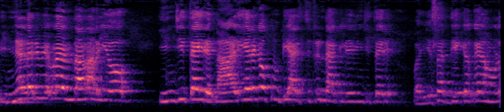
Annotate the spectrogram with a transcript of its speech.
പിന്നുള്ളൊരു വിഭവം എന്താണെന്നറിയോ? ഇഞ്ചിത്തൈര്. നാളികേരൊക്കെ കൂട്ടി അരച്ചിട്ടുണ്ടാക്കില്ലേ ഇഞ്ചിത്തൈര്? വലിയ സദ്യക്കൊക്കെ നമ്മൾ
